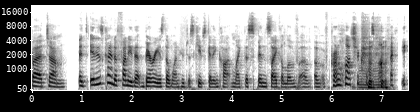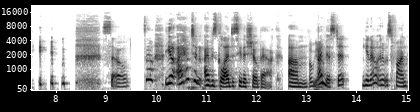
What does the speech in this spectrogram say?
But um, it it is kind of funny that Barry is the one who just keeps getting caught in like the spin cycle of of, of, of chronological time. so so you know, I have to. I was glad to see the show back. Um, Oh, yeah. I missed it. You know, and it was fun.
